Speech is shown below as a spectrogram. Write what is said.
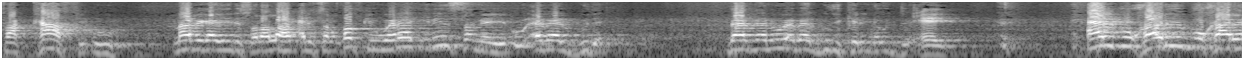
fakaafi'uuh nabigaa yidhi sal اlahu alay slam qofkii wanaag idin sameeyey u abaalguda daadaan u abaalgudi karina u duceey albukhaariyu bukhaari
